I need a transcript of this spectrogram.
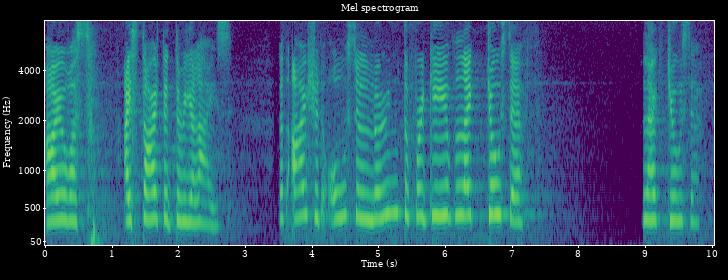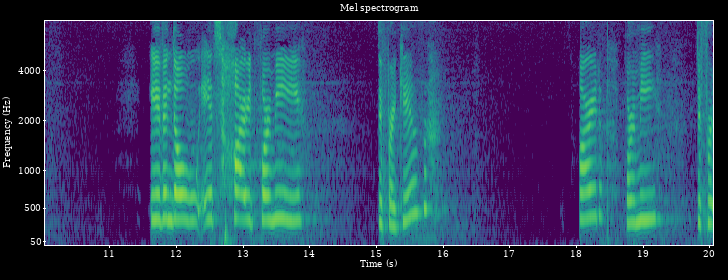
I was I started to realize that I should also learn to forgive like Joseph. Like Joseph even though it's hard for me to forgive, hard for me to, for,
